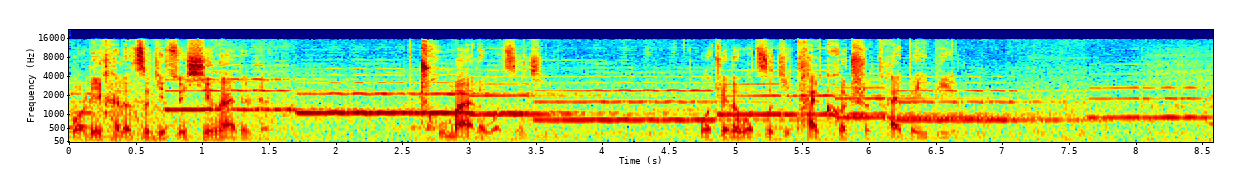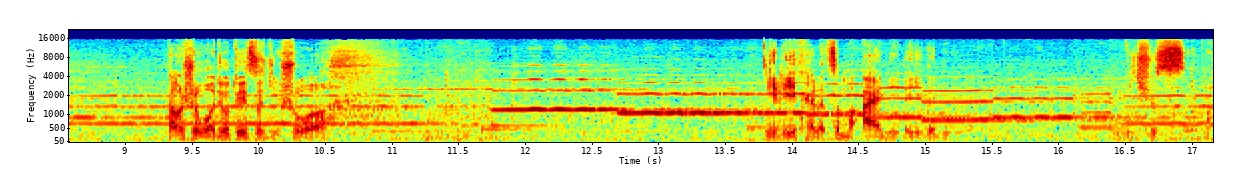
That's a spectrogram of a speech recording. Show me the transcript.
我离开了自己最心爱的人，出卖了我自己。我觉得我自己太可耻、太卑鄙了。当时我就对自己说：“你离开了这么爱你的一个女人，你去死吧。”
